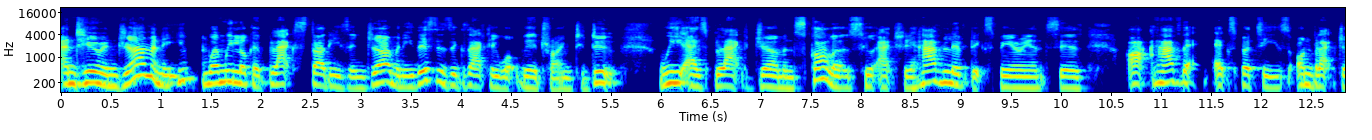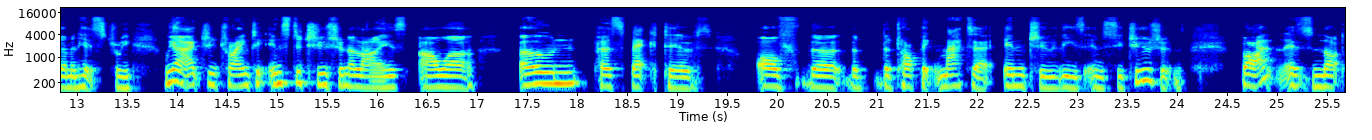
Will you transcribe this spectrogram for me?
And here in Germany, when we look at Black studies in Germany, this is exactly what we're trying to do. We, as Black German scholars who actually have lived experiences, uh, have the expertise on Black German history, we are actually trying to institutionalize our own perspectives of the, the, the topic matter into these institutions. But it's not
